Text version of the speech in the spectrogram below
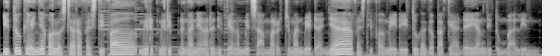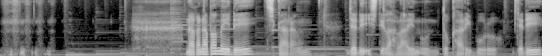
itu kayaknya kalau secara festival mirip-mirip dengan yang ada di film Midsummer. Cuman bedanya festival Mayday itu kagak pakai ada yang ditumbalin. Nah kenapa Mayday sekarang jadi istilah lain untuk hari buruh? Jadi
